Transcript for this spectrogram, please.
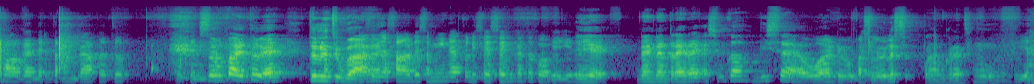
Slogan dari tahun berapa tuh SMK. sumpah itu ya itu lucu Pasti banget udah selalu ada seminar tuh di SMK tuh kalau kayak gitu iya dan dan terakhir SMK bisa waduh pas lulus pengangguran semua Iya.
